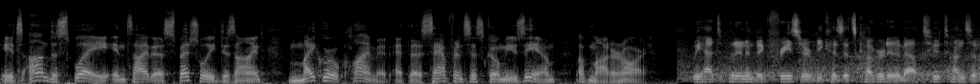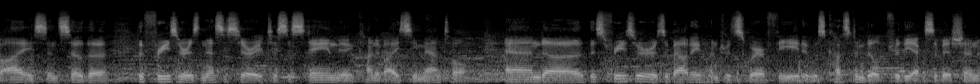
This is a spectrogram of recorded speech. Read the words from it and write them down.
It's on display inside a specially designed microclimate at the San Francisco Museum of Modern Art we had to put in a big freezer because it's covered in about two tons of ice, and so the, the freezer is necessary to sustain the kind of icy mantle. And uh, this freezer is about 800 square feet. It was custom built for the exhibition.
